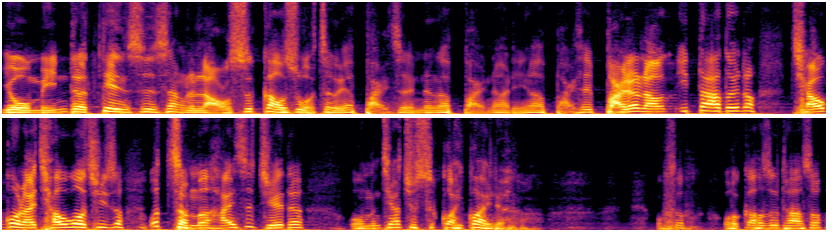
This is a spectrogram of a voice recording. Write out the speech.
有名的电视上的老师告诉我，这个要摆这里，那个要摆那里，要摆这里，摆了老一大堆，都瞧过来瞧过去，说我怎么还是觉得我们家就是怪怪的？我说，我告诉他说，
